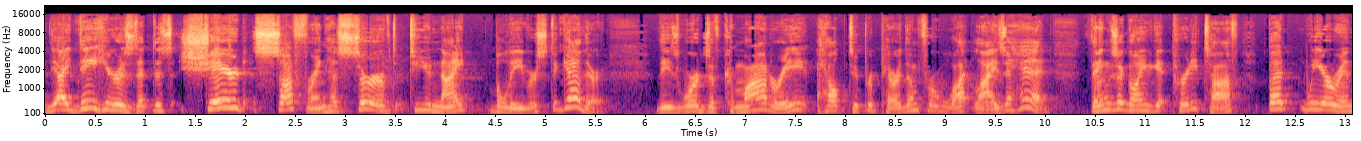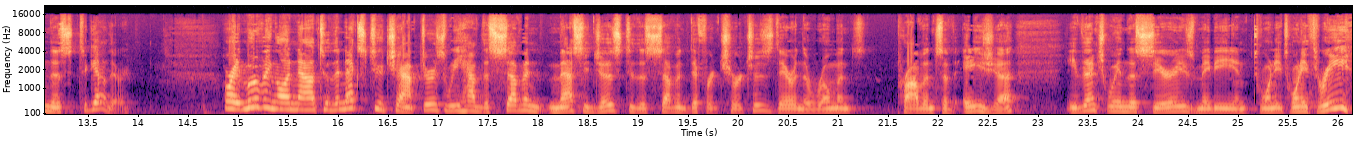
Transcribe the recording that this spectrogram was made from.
the idea here is that this shared suffering has served to unite believers together. These words of camaraderie help to prepare them for what lies ahead. Things are going to get pretty tough, but we are in this together. All right, moving on now to the next two chapters, we have the seven messages to the seven different churches there in the Roman province of Asia. Eventually, in this series, maybe in 2023,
